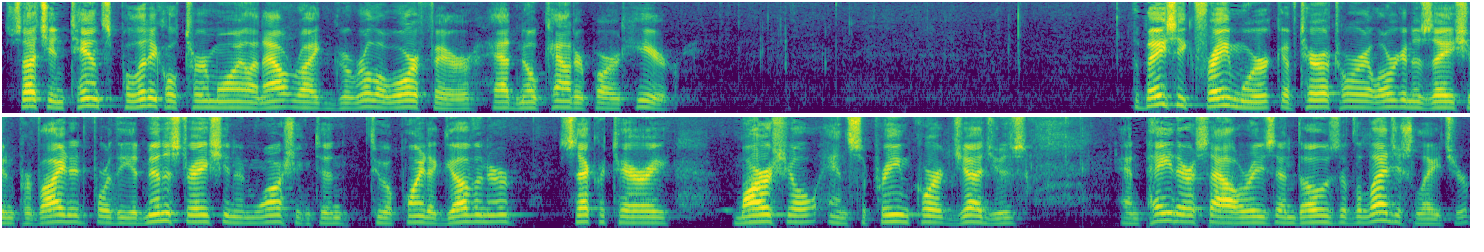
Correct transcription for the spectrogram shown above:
Such intense political turmoil and outright guerrilla warfare had no counterpart here. The basic framework of territorial organization provided for the administration in Washington to appoint a governor, secretary, marshal, and Supreme Court judges and pay their salaries and those of the legislature,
